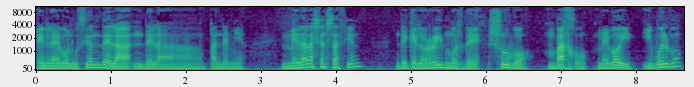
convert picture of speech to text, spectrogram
en la evolución de la, de la pandemia. Me da la sensación de que los ritmos de subo, bajo, me voy y vuelvo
